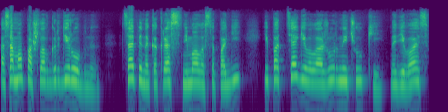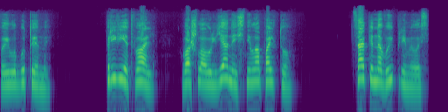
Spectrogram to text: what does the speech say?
а сама пошла в гардеробную. Цапина как раз снимала сапоги и подтягивала ажурные чулки, надевая свои лабутены. «Привет, Валь!» — вошла Ульяна и сняла пальто. Цапина выпрямилась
